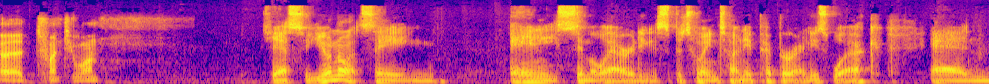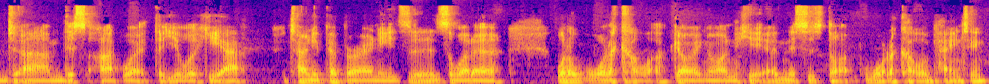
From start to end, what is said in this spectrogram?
Uh, 21. Yeah, so you're not seeing any similarities between Tony Pepperoni's work and um, this artwork that you're looking at. Tony Pepperoni's there's a lot of lot of watercolor going on here, and this is not watercolor painting.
